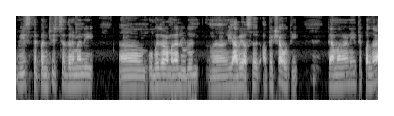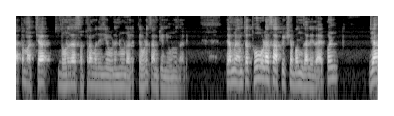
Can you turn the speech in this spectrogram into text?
वीस ते पंचवीसच्या दरम्यान उमेदवार आम्हाला निवडून यावे असं अपेक्षा होती. त्यामानाने ते पंधरा आता मागच्या दोन हजार सतरा मध्ये जेवढे निवडून आले तेवढेच आमचे निवडून आले. त्यामुळे आमचा थोडासा अपेक्षा भंग झालेला आहे. पण ज्या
